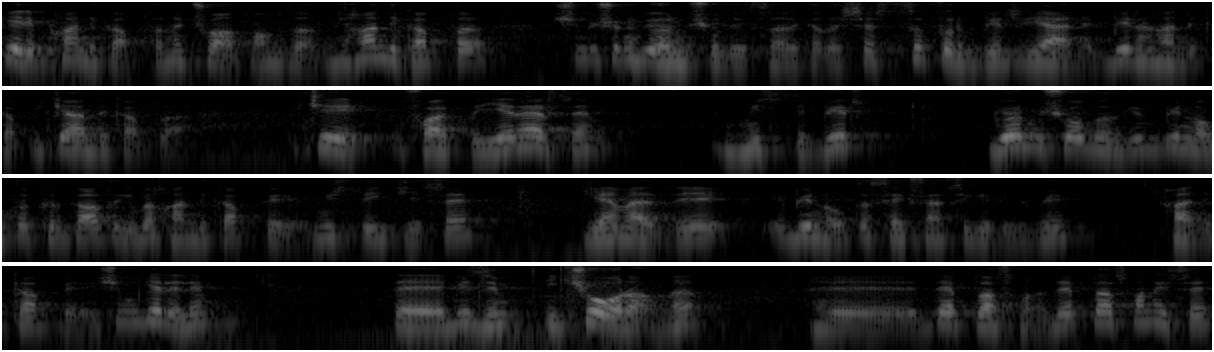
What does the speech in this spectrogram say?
Gelip handikaplarını çoğaltmamız lazım. Handikapla şimdi şunu görmüş oluyorsunuz arkadaşlar. 0-1 yani bir handikap iki handikapla iki farklı yenerse misli 1 görmüş olduğunuz gibi 1.46 gibi handikap veriyor. Misli 2 ise yemezdi 1.88 gibi handikap veriyor. Şimdi gelelim e, bizim iki oranlı e, deplasmana. Deplasmana ise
